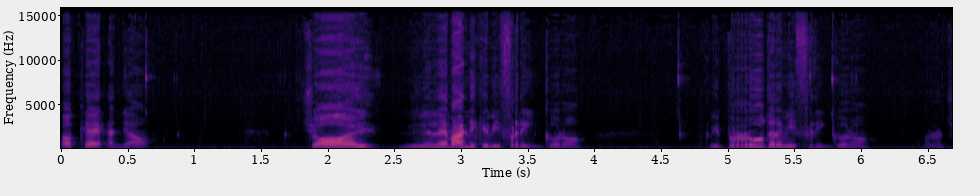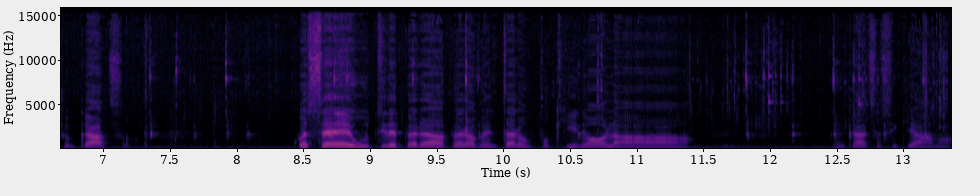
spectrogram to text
Ok andiamo C'ho le mani che mi friggono mi bruciano e mi friggono qua non c'è un cazzo questo è utile per, per aumentare un pochino la come cazzo si chiama?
